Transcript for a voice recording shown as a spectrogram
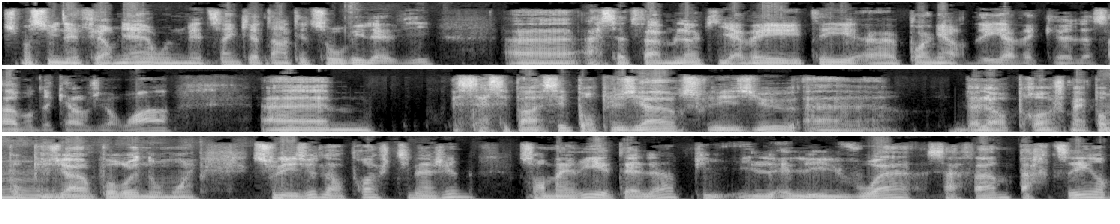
je sais pas si une infirmière ou une médecin qui a tenté de sauver la vie à cette femme-là qui avait été poignardée avec le sabre de Carl Giroir. ça s'est passé pour plusieurs sous les yeux de leurs proches, mais pas pour hmm. plusieurs, pour une au moins. Sous les yeux de leurs proches, t'imagines? Son mari était là, puis il, il, voit sa femme partir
